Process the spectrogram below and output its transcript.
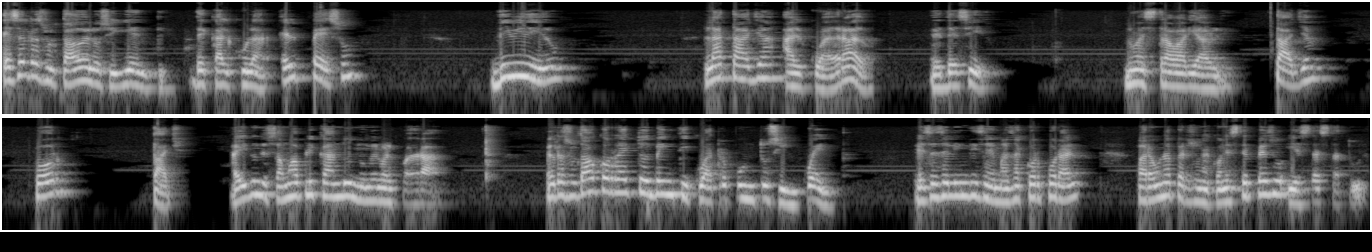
es el resultado de lo siguiente, de calcular el peso dividido la talla al cuadrado, es decir, nuestra variable talla por talla. Ahí es donde estamos aplicando un número al cuadrado. El resultado correcto es 24.50. Ese es el índice de masa corporal para una persona con este peso y esta estatura.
